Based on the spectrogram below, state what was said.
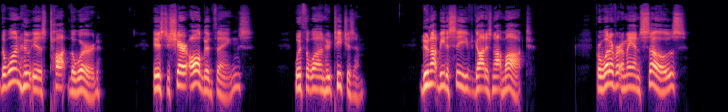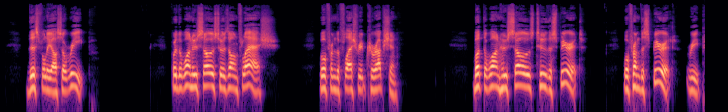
The one who is taught the word is to share all good things with the one who teaches him. Do not be deceived, God is not mocked. For whatever a man sows, this will he also reap. For the one who sows to his own flesh will from the flesh reap corruption. But the one who sows to the Spirit will from the Spirit reap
